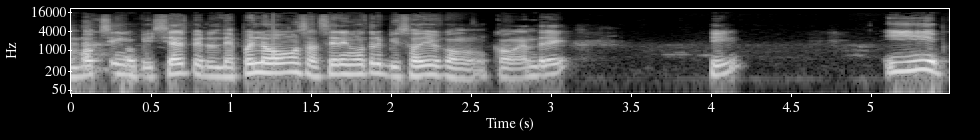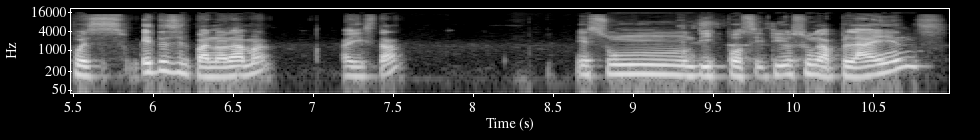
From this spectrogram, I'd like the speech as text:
unboxing oficial, pero después lo vamos a hacer en otro episodio con, con André. ¿sí? Y pues este es el panorama. Ahí está. Es un dispositivo, es un appliance.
